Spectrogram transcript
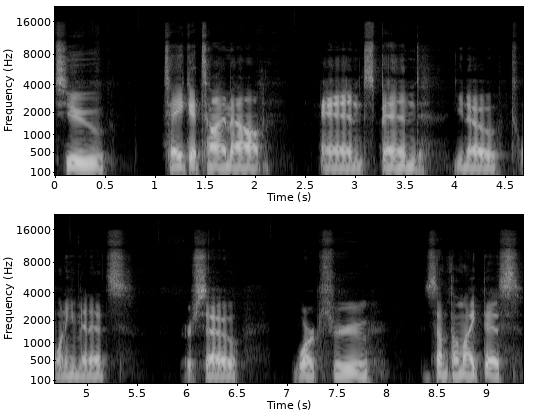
to take a time out and spend, you know, 20 minutes or so, work through something like this,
